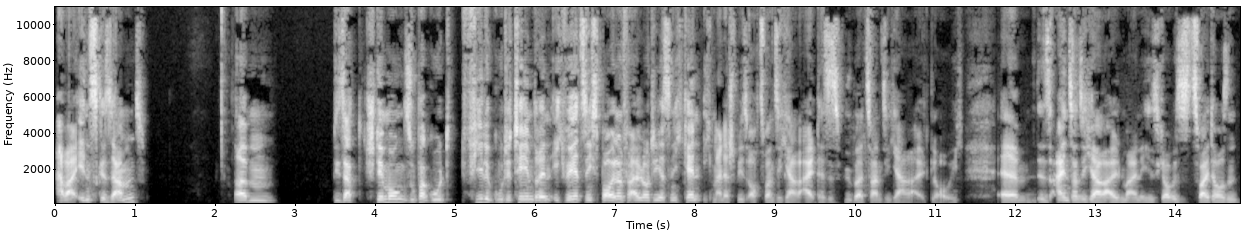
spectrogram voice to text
Aber insgesamt, ähm, wie gesagt, Stimmung super gut, viele gute Themen drin. Ich will jetzt nicht spoilern für alle Leute, die das nicht kennen. Ich meine, das Spiel ist auch 20 Jahre alt. Das ist über 20 Jahre alt, glaube ich. Ähm, ist 21 Jahre alt, meine ich. Ich glaube, es ist 2000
